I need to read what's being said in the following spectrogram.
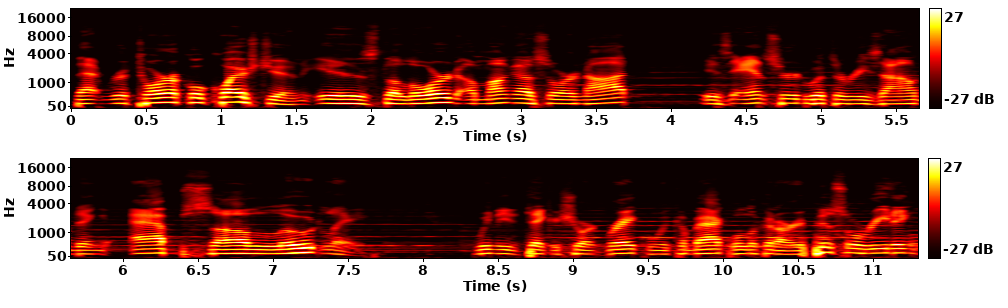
That rhetorical question, is the Lord among us or not, is answered with a resounding absolutely. We need to take a short break. When we come back, we'll look at our epistle reading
